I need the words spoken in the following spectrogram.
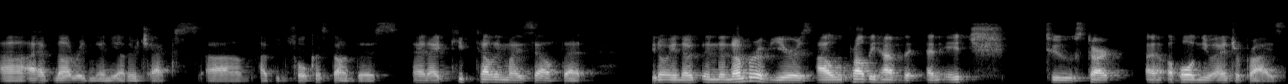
Uh, I have not written any other checks. Um, I've been focused on this, and I keep telling myself that you know, in the in the number of years, I will probably have the, an itch to start a, a whole new enterprise.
